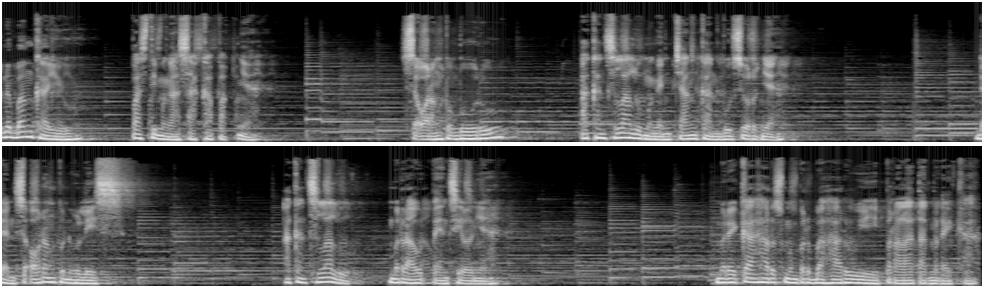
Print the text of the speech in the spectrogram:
Penebang kayu pasti mengasah kapaknya. Seorang pemburu akan selalu mengencangkan busurnya. Dan seorang penulis akan selalu meraut pensilnya. Mereka harus memperbaharui peralatan mereka.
